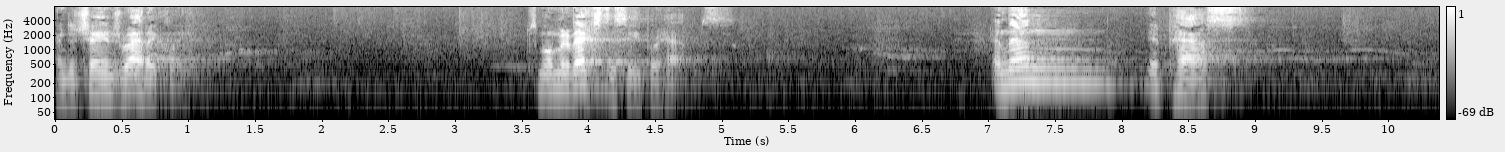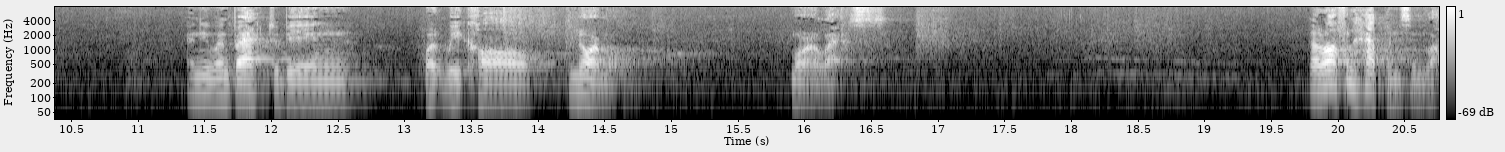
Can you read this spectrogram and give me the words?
and to change radically. It's a moment of ecstasy, perhaps. And then it passed, and you went back to being what we call normal, more or less. That often happens in life.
